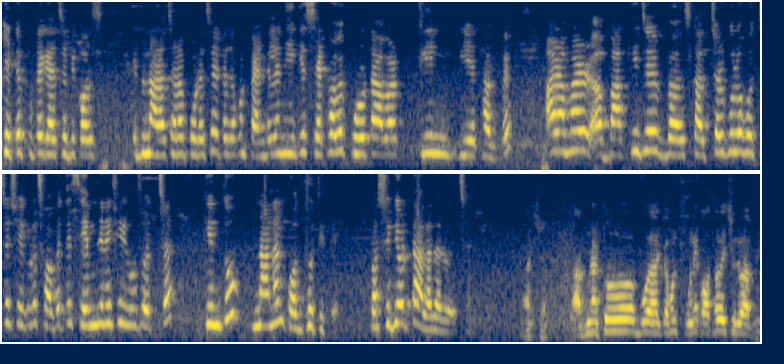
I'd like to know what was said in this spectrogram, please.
ফেটে ফুটে গেছে বিকজ একটু নাড়াচাড়া পড়েছে। এটা যখন প্যান্ডেলে নিয়ে গিয়ে সেট হবে, পুরোটা আবার ক্লিন ইয়ে থাকবে। আর আমার বাকি যে স্কাল্পচারগুলো হচ্ছে, সেগুলো সবেতে সেম জিনিসই ইউজ হচ্ছে, কিন্তু নানান পদ্ধতিতে। প্রসিডিওরটা আলাদা রয়েছে। আচ্ছা। আপনার তো যখন ফোনে কথা হয়েছিল, আপনি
